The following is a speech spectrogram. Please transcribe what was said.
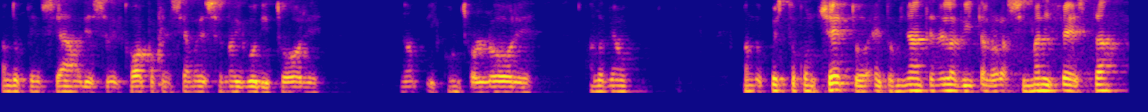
quando pensiamo di essere il corpo, pensiamo di essere noi i goditori, no? i controllori, quando abbiamo quando questo concetto è dominante nella vita, allora si manifesta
